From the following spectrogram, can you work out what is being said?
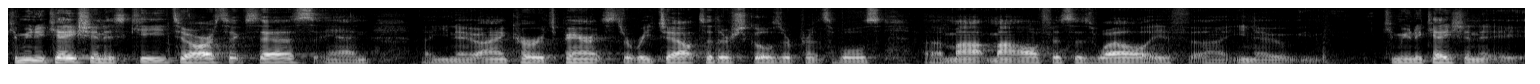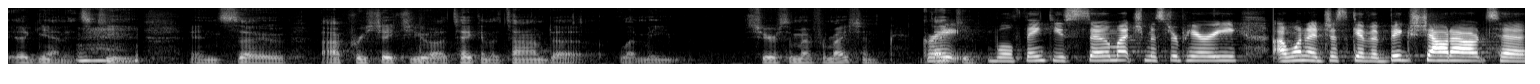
communication is key to our success, and, uh, you know, I encourage parents to reach out to their schools or principals, uh, my, my office as well, if, uh, you know, communication, again, it's key. And so I appreciate you uh, taking the time to let me share some information. Thank Great. you. Well, thank you so much, Mr. Perry. I want to just give a big shout out to,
